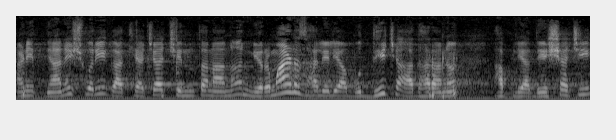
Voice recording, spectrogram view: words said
आणि ज्ञानेश्वरी गाथ्याच्या चिंतनानं निर्माण झालेल्या बुद्धीच्या आधारानं आपल्या देशाची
